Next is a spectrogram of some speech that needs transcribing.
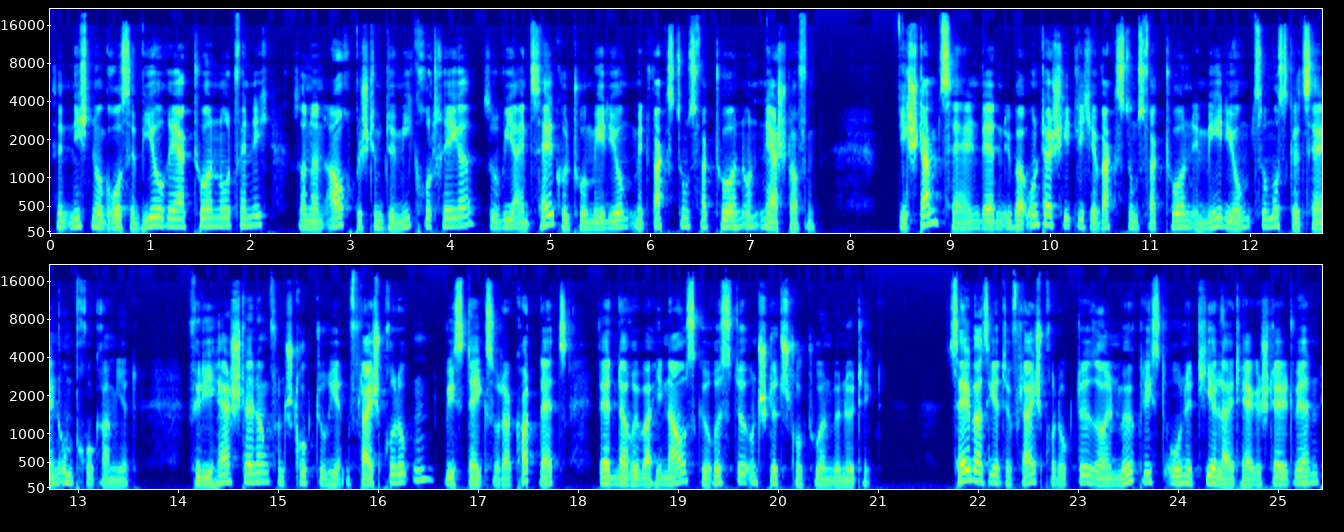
sind nicht nur große Bioreaktoren notwendig, sondern auch bestimmte Mikroträger sowie ein Zellkulturmedium mit Wachstumsfaktoren und Nährstoffen. Die Stammzellen werden über unterschiedliche Wachstumsfaktoren im Medium zu Muskelzellen umprogrammiert für die Herstellung von strukturierten Fleischprodukten wie Steaks oder Koteletts werden darüber hinaus Gerüste und Stützstrukturen benötigt. Zellbasierte Fleischprodukte sollen möglichst ohne Tierleid hergestellt werden,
